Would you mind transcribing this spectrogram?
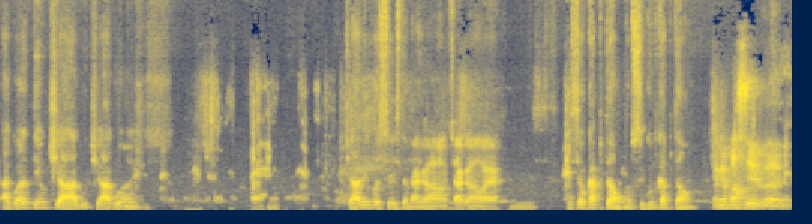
Agora tem o Tiago, Tiago Anjos. Tiago e vocês também. Tiagão, Tiagão, é. Esse é o capitão, é o segundo capitão. É meu parceiro, é.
